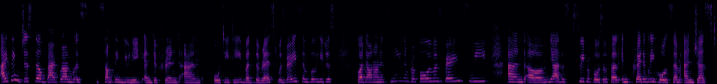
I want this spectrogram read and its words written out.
I think just the background was something unique and different and OTT, but the rest was very simple. He just got down on his knees and proposed. It was very sweet, and um, yeah, this sweet proposal felt incredibly wholesome and just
